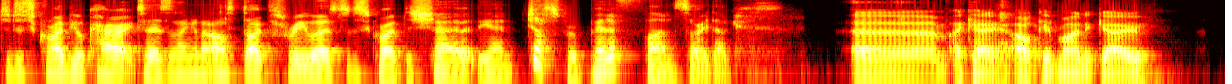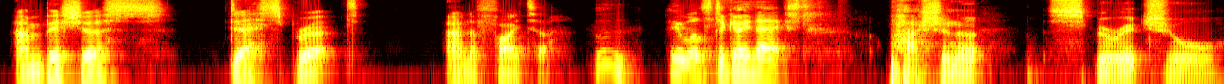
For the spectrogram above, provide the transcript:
to describe your characters, and I'm going to ask Doug three words to describe the show at the end, just for a bit of fun. Sorry, Doug. Um, okay, I'll give mine a go. Ambitious, desperate, and a fighter. Who wants to go next? Passionate, spiritual.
